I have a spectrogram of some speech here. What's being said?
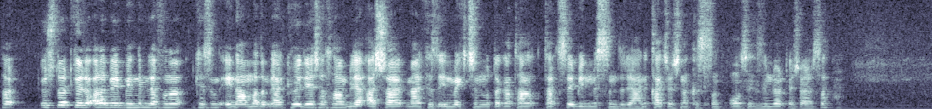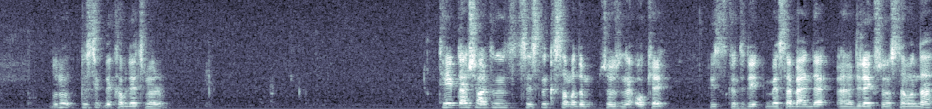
Ha, 3-4 kere arabaya bindim lafına kesinlikle inanmadım. Yani köyde yaşasam bile aşağı merkeze inmek için mutlaka ta- taksiye binmişsindir yani. Kaç yaşına kızsın? 18-24 yaş arası. Bunu kesinlikle kabul etmiyorum. Teypten şarkının sesini kısamadım sözüne okey. Hiç sıkıntı değil. Mesela ben de e, direksiyon sınavında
